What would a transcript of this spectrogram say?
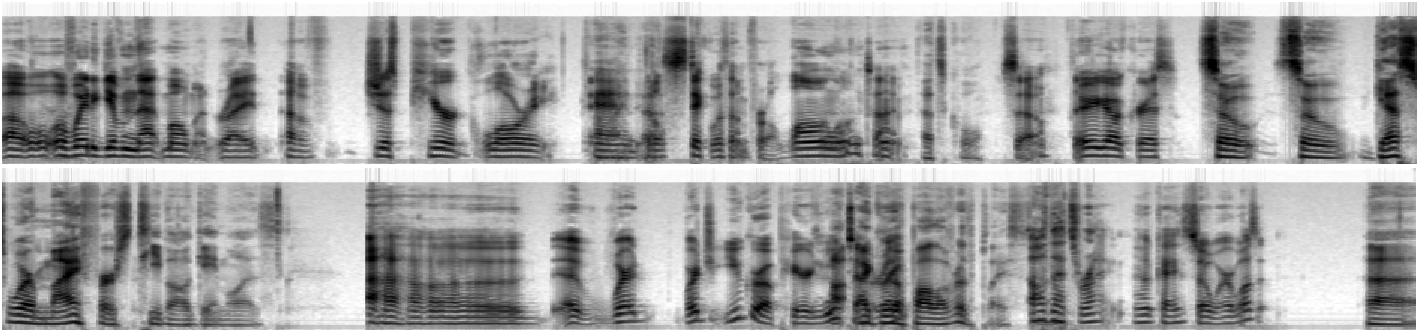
a, a way to give them that moment, right, of just pure glory, and it'll stick with them for a long, long time. That's cool. So there you go, Chris. So so guess where my first T-ball game was? Uh, uh, where where'd you, you grew up here in Utah? I grew right? up all over the place. Oh, that's right. Okay, so where was it? Uh,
